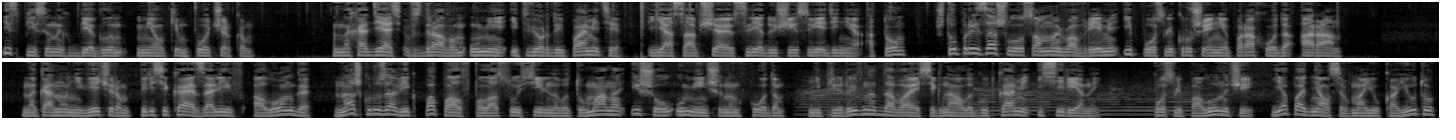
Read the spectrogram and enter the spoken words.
исписанных беглым мелким почерком. Находясь в здравом уме и твердой памяти, я сообщаю следующие сведения о том, что произошло со мной во время и после крушения парохода «Аран». Накануне вечером, пересекая залив Алонга, наш грузовик попал в полосу сильного тумана и шел уменьшенным ходом, непрерывно давая сигналы гудками и сиреной. После полуночи я поднялся в мою каюту,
